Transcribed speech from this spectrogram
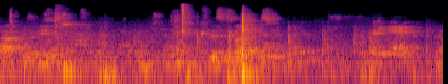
God, it's amazing. This is my best. Yeah.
